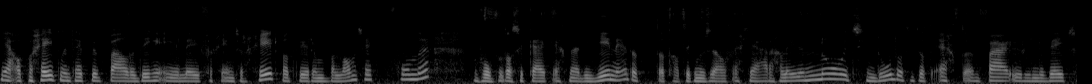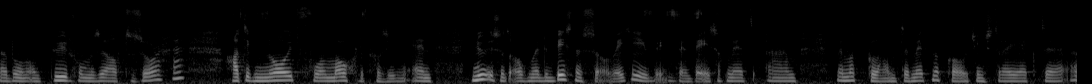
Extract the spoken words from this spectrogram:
Ja, op een gegeven moment heb je bepaalde dingen in je leven geïntegreerd, wat weer een balans heeft gevonden. Bijvoorbeeld als ik kijk echt naar de yin, dat, dat had ik mezelf echt jaren geleden nooit zien doen. Dat ik dat echt een paar uur in de week zou doen om puur voor mezelf te zorgen had ik nooit voor mogelijk gezien. En nu is het ook met de business zo. Weet je, ik ben bezig met, um, met mijn klanten, met mijn coachingstrajecten, uh,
